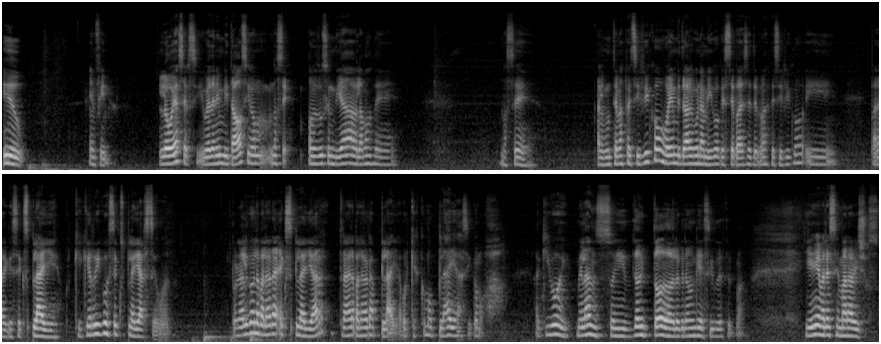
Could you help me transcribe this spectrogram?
Ew. En fin. Lo voy a hacer, sí. Voy a tener invitados y no sé. Cuando tú un día hablamos de... No sé. Algún tema específico. Voy a invitar a algún amigo que sepa de ese tema específico y... Para que se explaye. Porque qué rico es explayarse, weón. Por algo la palabra explayar trae la palabra playa. Porque es como playa, así como... Ah, aquí voy, me lanzo y doy todo lo que tengo que decir de este tema. Y a mí me parece maravilloso.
